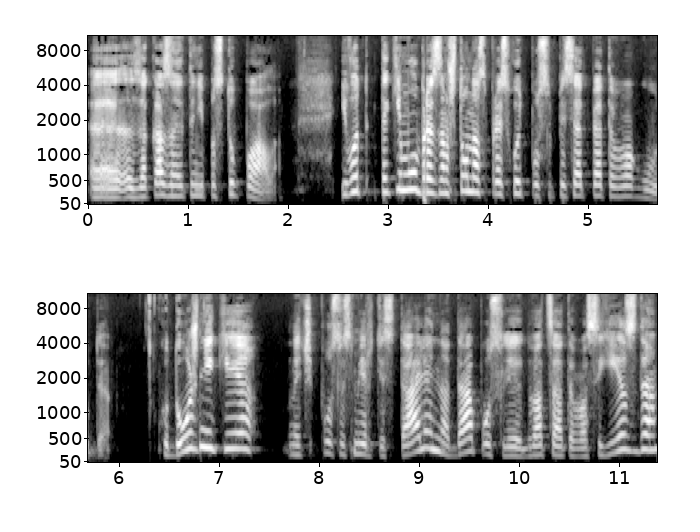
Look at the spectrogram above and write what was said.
заказано это не поступало. И вот таким образом, что у нас происходит после 1955 года? Художники после смерти Сталина, да, после 20-го съезда,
